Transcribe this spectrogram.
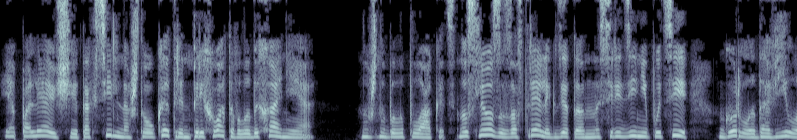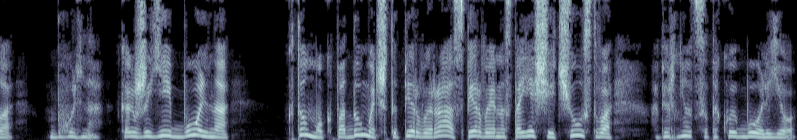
и опаляющее так сильно, что у Кэтрин перехватывало дыхание. Нужно было плакать, но слезы застряли где-то на середине пути, горло давило. Больно, как же ей больно! Кто мог подумать, что первый раз, первое настоящее чувство обернется такой болью?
